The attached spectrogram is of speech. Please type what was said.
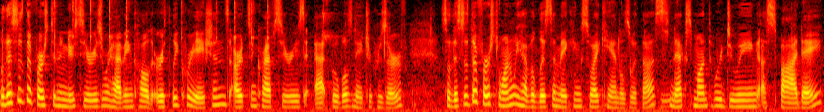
Well, this is the first in a new series we're having called Earthly Creations, Arts and Crafts Series at Bubolz Nature Preserve. So this is the first one. We have Alyssa making soy candles with us. Next month we're doing a spa day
